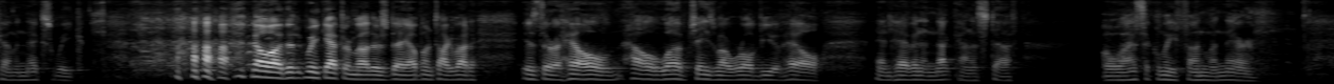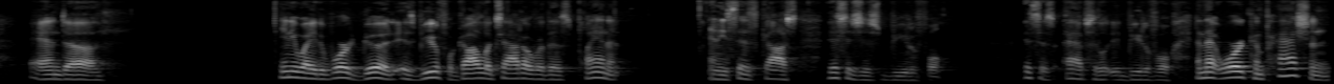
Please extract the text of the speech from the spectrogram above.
coming next week. no, uh, the week after Mother's Day, I'm going to talk about is there a hell, how love changed my worldview of hell and heaven and that kind of stuff. Oh, that's going to be fun one there. And uh, anyway, the word good is beautiful. God looks out over this planet and he says, Gosh, this is just beautiful. This is absolutely beautiful. And that word compassion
